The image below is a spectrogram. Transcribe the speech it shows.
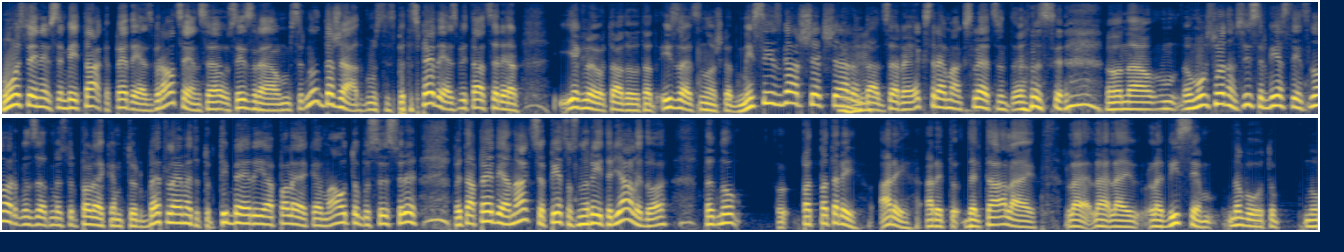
un mums pieņemsim, bija tā, ka pēdējais brauciens jā, uz Izraēlu mums ir nu, dažādi. Mums tas, bet tas pēdējais bija tāds arī ar iekļaujot tādu, tādu izaicinošu kādu misijas garšu iekšā, mm -hmm. Un tādas arī ekstrēmākas lietas. Un, un, un, un mums, protams, viss ir viesnīca norganizēta. Mēs tur paliekam, tur Betlēmē, tur Tiberijā paliekam, autobuses tur ir. Bet tā pēdējā naktis, jau 5 no rīta ir jālido. Tad, nu, Pat, pat arī, arī, arī dēļ tā, lai, lai, lai, lai, lai visiem nebūtu nu,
